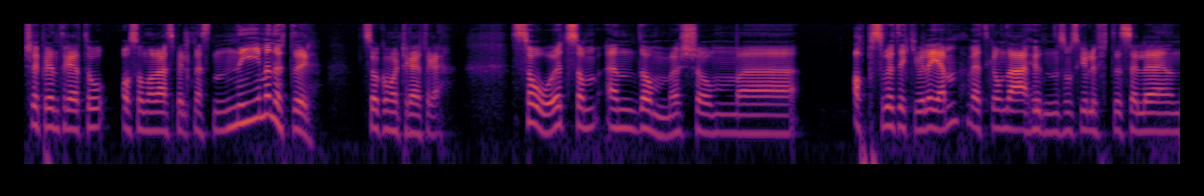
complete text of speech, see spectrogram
Slipper inn 3-2, og så når det er spilt nesten ni minutter, så kommer 3-3. Så ut som en dommer som eh, absolutt ikke ville hjem. Vet ikke om det er hunden som skulle luftes, eller en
